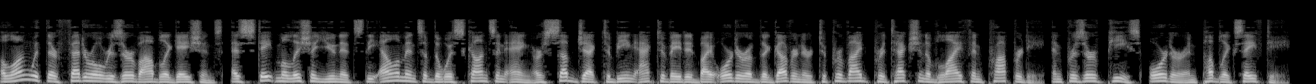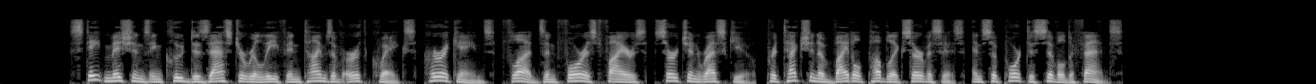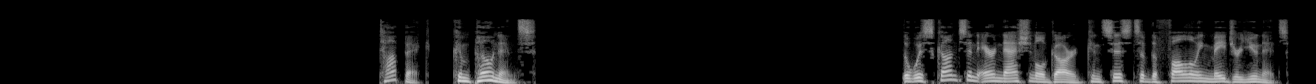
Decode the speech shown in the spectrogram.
Along with their Federal Reserve obligations, as state militia units the elements of the Wisconsin ANG are subject to being activated by order of the governor to provide protection of life and property, and preserve peace, order and public safety. State missions include disaster relief in times of earthquakes, hurricanes, floods and forest fires, search and rescue, protection of vital public services, and support to civil defense. Components The Wisconsin Air National Guard consists of the following major units.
